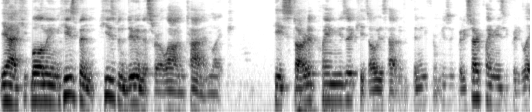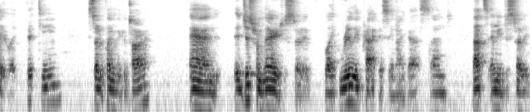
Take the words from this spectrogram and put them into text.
Yeah, he, well, I mean, he's been he's been doing this for a long time. Like, he started playing music. He's always had an affinity for music, but he started playing music pretty late, like fifteen. He started playing the guitar, and it just from there he just started like really practicing, I guess, and that's and he just started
